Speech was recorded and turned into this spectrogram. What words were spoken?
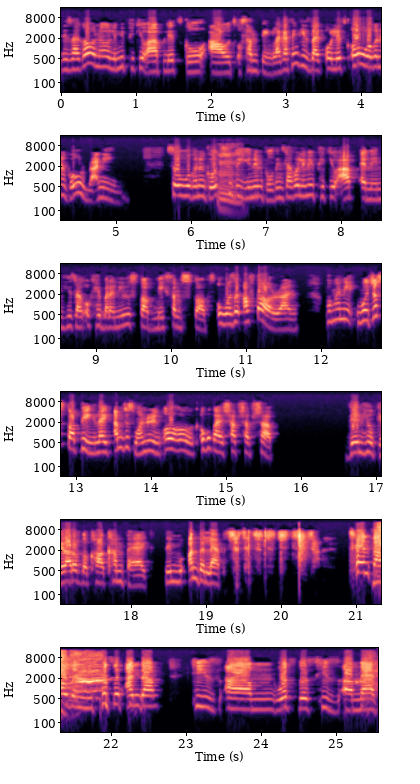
he's like, Oh no, let me pick you up, let's go out or something. Like I think he's like, Oh, let's oh we're gonna go running. So we're gonna go to the Mm. union building. He's like, Oh, let me pick you up and then he's like, Okay, but I need to stop, make some stops. Or was it after our run? Bangani, we're just stopping. Like I'm just wondering, oh, oh, oh guys, sharp, sharp, sharp. Then he'll get out of the car, come back, then on the lap, ten thousand. He puts it under his um, what's this? His uh, mat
